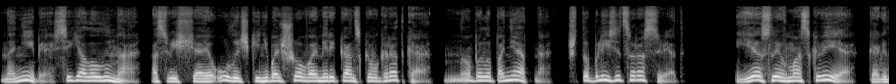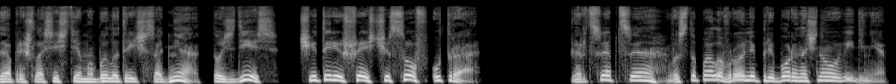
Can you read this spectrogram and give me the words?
На небе сияла луна, освещая улочки небольшого американского городка, но было понятно, что близится рассвет. Если в Москве, когда пришла система, было три часа дня, то здесь 4-6 часов утра. Перцепция выступала в роли прибора ночного видения,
